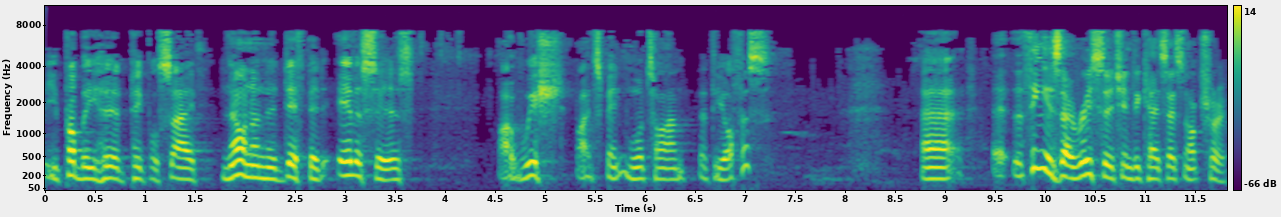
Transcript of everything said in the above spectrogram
You probably heard people say, no one on their deathbed ever says, I wish I'd spent more time at the office. Uh, the thing is, though, research indicates that's not true.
